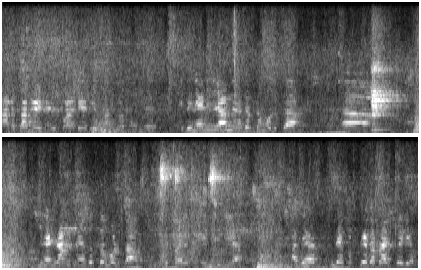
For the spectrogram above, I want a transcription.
നടത്താൻ കഴിഞ്ഞതിൽ വളരെയധികം സന്തോഷമുണ്ട്. ഇതിനെല്ലാം നേതൃത്വം കൊടുത്ത ഇതിനെല്ലാം നേതൃത്വം കൊടുത്ത മുനിസിപ്പൽ എഞ്ചിനീയർ അദ്ദേഹത്തിന്റെ പ്രത്യേക താല്പര്യം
